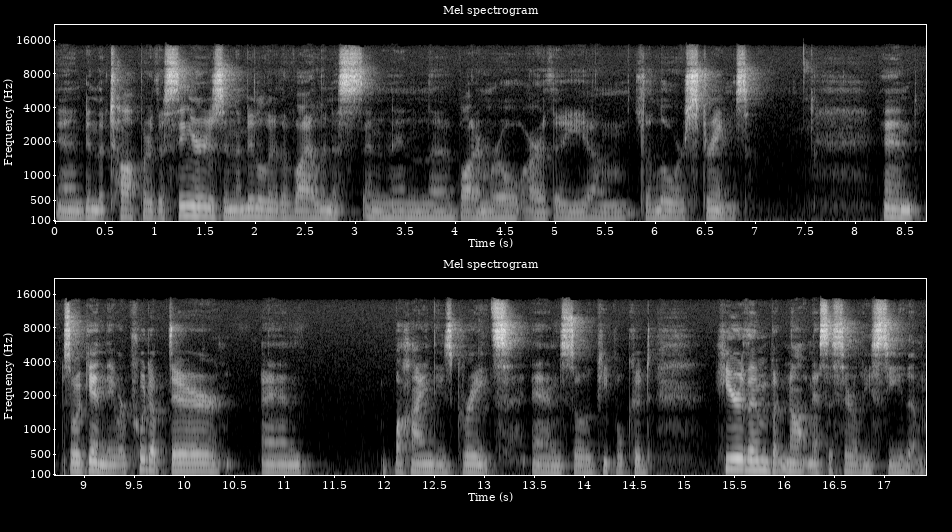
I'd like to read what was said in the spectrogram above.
and in the top are the singers, in the middle are the violinists, and in the bottom row are the um, the lower strings. And so again, they were put up there and behind these grates, and so people could hear them but not necessarily see them.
